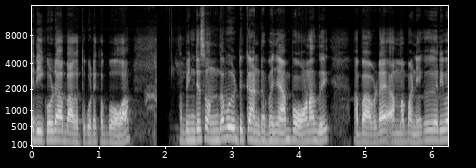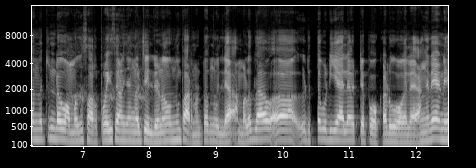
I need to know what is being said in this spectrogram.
അരീക്കോട് ആ ഭാഗത്തു കൂടെയൊക്കെ പോവാം. അപ്പം എന്റെ സ്വന്തം വീട്ടിൽ കണ്ടപ്പോൾ ഞാൻ പോണത്. അപ്പോൾ അവിടെ അമ്മ പണിയൊക്കെ കയറി വന്നിട്ടുണ്ടാവും. അമ്മയ്ക്ക് സർപ്രൈസാണ് ഞങ്ങൾ ചെല്ലണമെന്നും പറഞ്ഞിട്ടൊന്നുമില്ല. നമ്മൾ ഇതാ എടുത്ത പിടിയാല ഒറ്റ പോക്കാട് പോകല. അങ്ങനെയാണ്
